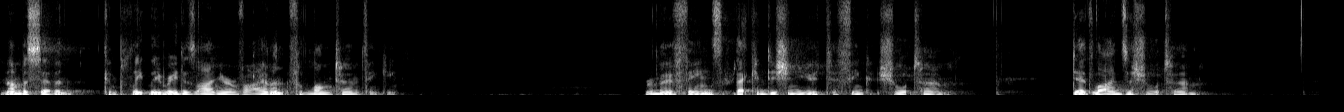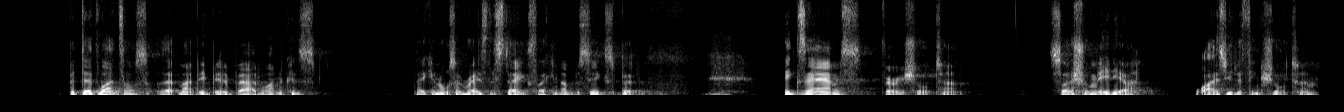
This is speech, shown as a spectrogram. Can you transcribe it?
Number seven, completely redesign your environment for long term thinking. Remove things that condition you to think short term. Deadlines are short term. But deadlines also, that might be a bit of a bad one because they can also raise the stakes, like a number six. But exams, very short term social media wires you to think short term.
